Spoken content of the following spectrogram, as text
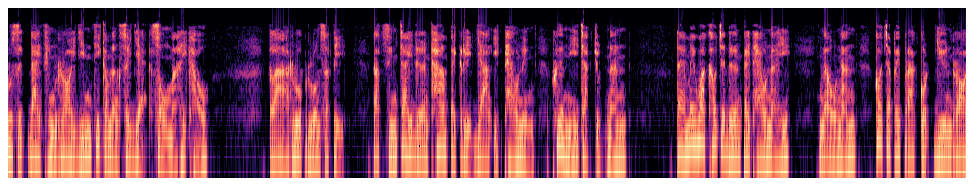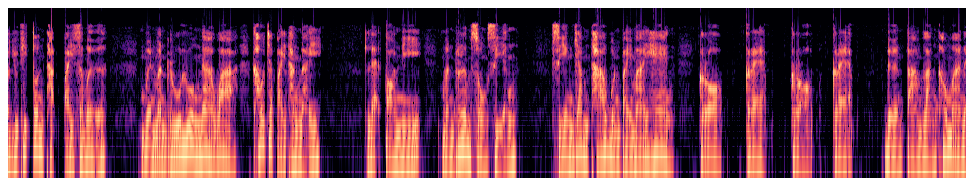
รู้สึกได้ถึงรอยยิ้มที่กำลังสแยะส่งมาให้เขา กล้ารวบรวมสติ ตัดสินใจเดินข้ามไปกรีดยางอีกแถวหนึ่งเพื่อหนีจากจุดนั้น แต่ไม่ว่าเขาจะเดินไปแถวไหน เงานั้นก็จะไปปรากฏยืนรออยู่ที่ต้นถัดไปเสมอ เหมือนมันรู้ล่วงหน้าว่าเขาจะไปทางไหน และตอนนี้มันเริ่มส่งเสียง เสียงย่ำเท้าบนใบไม้แห้ง กรอบ แกรบ กรอบ แกรบ เดินตามหลังเข้ามาใน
